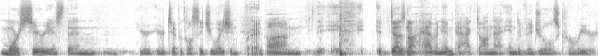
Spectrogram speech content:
more serious than your, your typical situation. Right. Um, it, it, does not have an impact on that individual's career,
